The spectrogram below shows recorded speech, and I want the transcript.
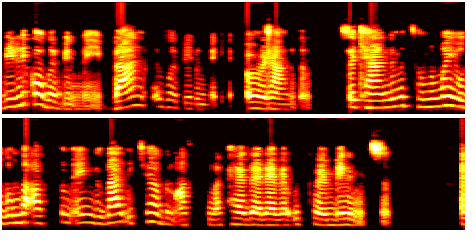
birlik olabilmeyi, ben olabilmeyi öğrendim. İşte kendimi tanıma yolunda attığım en güzel iki adım aslında PDR ve UPÖ benim için. E,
